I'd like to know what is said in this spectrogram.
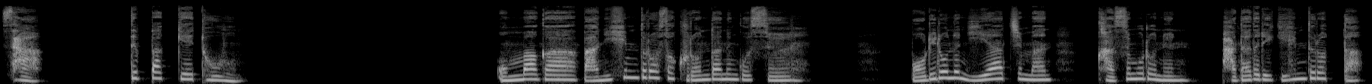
4. 뜻밖의 도움 엄마가 많이 힘들어서 그런다는 것을 머리로는 이해하지만 가슴으로는 받아들이기 힘들었다.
